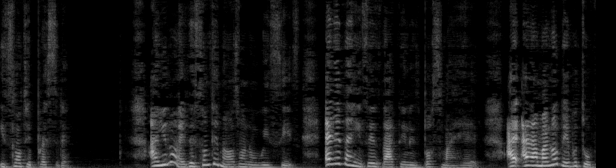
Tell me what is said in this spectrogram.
is not a president. And you know, there's something my husband always says. Anytime he says that thing, it busts my head. I, and I might not be able to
